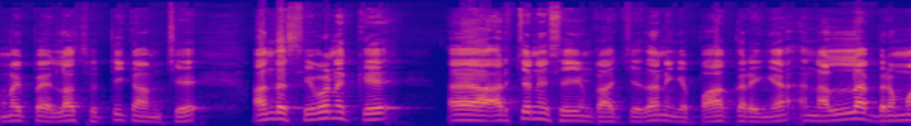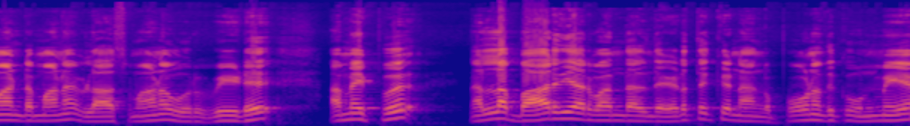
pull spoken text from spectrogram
அமைப்பை எல்லாம் சுற்றி காமிச்சு அந்த சிவனுக்கு அர்ச்சனை செய்யும் காட்சியை தான் நீங்கள் பார்க்குறீங்க நல்ல பிரம்மாண்டமான விலாசமான ஒரு வீடு அமைப்பு. நல்ல பாரதியார் வாழ்ந்த அந்த இடத்துக்கு நாங்கள் போனதுக்கு உண்மையே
